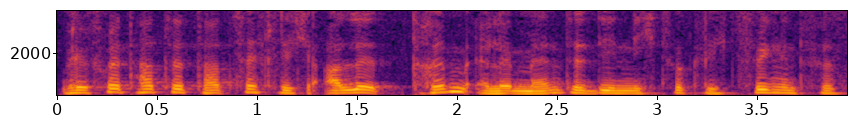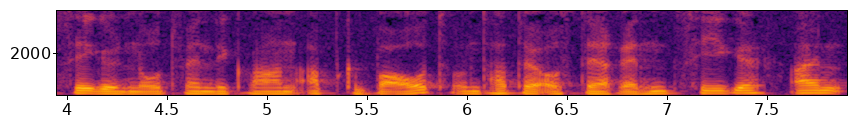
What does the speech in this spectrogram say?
Wilfried hatte tatsächlich alle Trim-Elemente, die nicht wirklich zwingend fürs Segeln notwendig waren, abgebaut und hatte aus der Rennziege ein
